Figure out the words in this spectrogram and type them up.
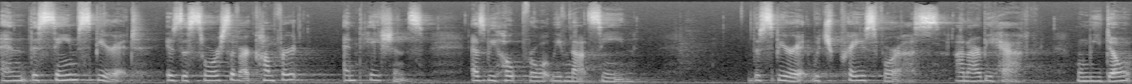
And the same Spirit is the source of our comfort and patience as we hope for what we've not seen. The Spirit which prays for us on our behalf when we don't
